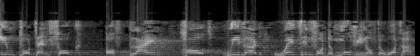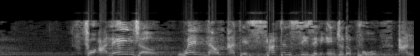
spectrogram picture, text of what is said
impotent folk of blind halt withered waiting for the moving of the water. For an angel went down at a certain season into the pool and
